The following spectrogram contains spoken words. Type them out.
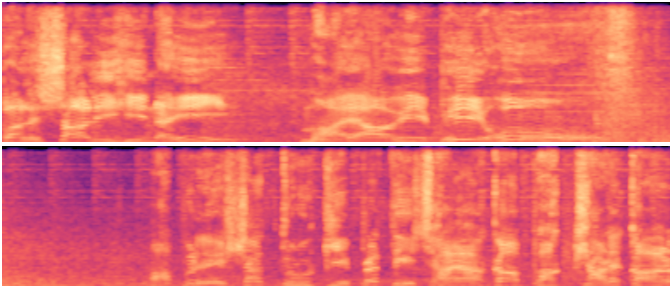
बलशाली ही नहीं मायावी भी हूँ। अपने शत्रु की प्रतिछाया का भक्षण कर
